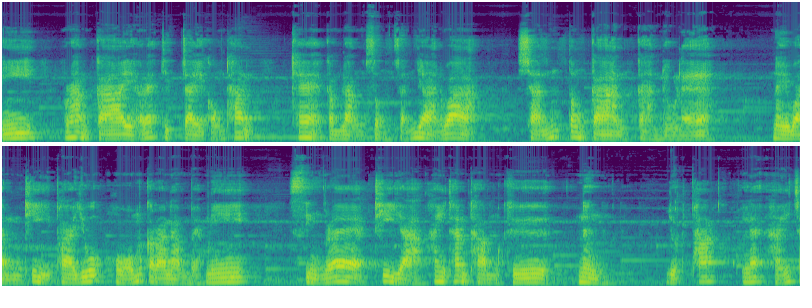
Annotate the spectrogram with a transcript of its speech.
นี้ร่างกายและจิตใจของท่าน แค่กำลังส่งสัญญาณว่า ฉันต้องการการดูแล ในวันที่พายุโหมกระหน่ำแบบนี้ สิ่งแรกที่อยากให้ท่านทำคือ 1. หยุดพักและหายใจ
